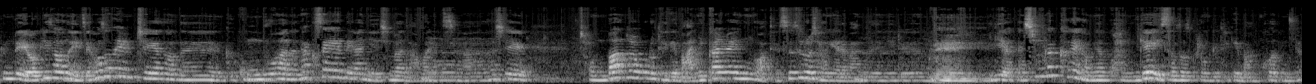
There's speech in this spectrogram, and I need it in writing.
근데 여기서는 이제 허 선생님 책에서는 그 공부하는 학생에 대한 예시만 남아있지만 음. 사실 전반적으로 되게 많이 깔려 있는 것 같아요. 스스로 장애를 만드는 일은. 네. 이게 약간 심각하게 가면 관계에 있어서 그런 게 되게 많거든요.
